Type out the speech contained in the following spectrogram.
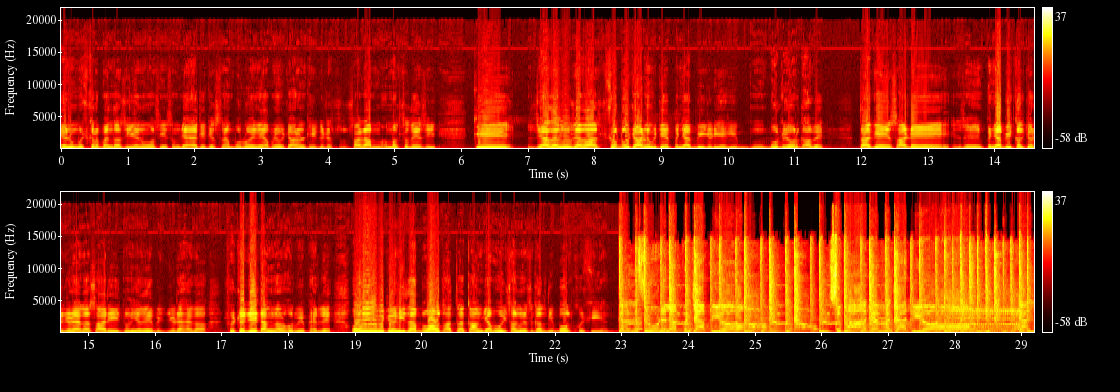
ਇਹਨੂੰ ਮੁਸ਼ਕਲ ਪੈਂਦਾ ਸੀ ਇਹਨੂੰ ਅਸੀਂ ਸਮਝਾਇਆ ਕਿ ਕਿਸ ਤਰ੍ਹਾਂ ਬੋਲੋ ਇਹਨੇ ਆਪਣੇ ਉਚਾਰਨ ਠੀਕ ਤੇ ਸਾਡਾ ਮ- ਮਕਸਦ ਇਹ ਸੀ ਕਿ ਜ਼ਿਆਦਾ ਤੋਂ ਜ਼ਿਆਦਾ ਸ਼ੁੱਧ ਉਚਾਰਨ ਵਿੱਚ ਇਹ ਪੰਜਾਬੀ ਜਿਹੜੀ ਹੈਗੀ ਮ, ਬੋਲੇ ਔਰ ਗਾਵੇ। ਤਾਂ ਕਿ ਸਾਡੇ ਪੰਜਾਬੀ ਕਲਚਰ ਜਿਹੜਾ ਹੈਗਾ, ਸਾਰੀ ਦੁਨੀਆ ਦੇ ਵਿੱਚ ਜਿਹੜਾ ਹੈਗਾ, ਸੁਚੱਜੇ ਢੰਗ ਨਾਲ ਹੋਰ ਵੀ ਫੈਲੇ। ਉਹਦੇ ਵਿੱਚ ਅਨੀਤਾ ਬਹੁਤ ਹੱਦ ਤੱਕ ਕਾਮਯਾਬ ਹੋਈ। ਸਾਨੂੰ ਇਸ ਗੱਲ ਦੀ ਬਹੁਤ ਖੁਸ਼ੀ ਹੈ ਗੱਲ ਸੁਣ ਲਓ ਪੰਜਾਬੀਓ ਸੁਭਾਅ ਮਜਾਜੀਓ ਗੱਲ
